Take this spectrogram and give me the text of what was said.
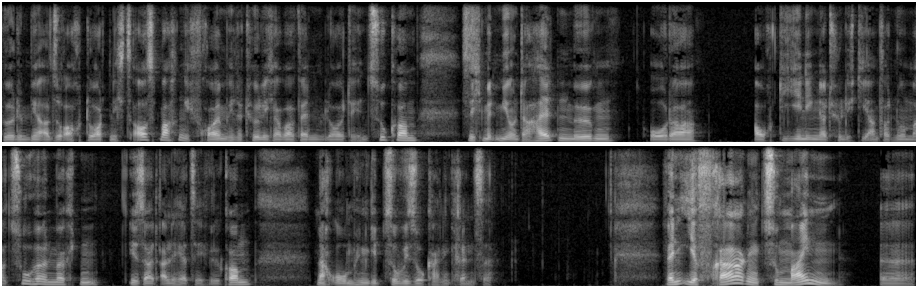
Würde mir also auch dort nichts ausmachen. Ich freue mich natürlich aber, wenn Leute hinzukommen sich mit mir unterhalten mögen oder auch diejenigen natürlich, die einfach nur mal zuhören möchten. Ihr seid alle herzlich willkommen. Nach oben hin gibt es sowieso keine Grenze. Wenn ihr Fragen zu meinen, äh,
